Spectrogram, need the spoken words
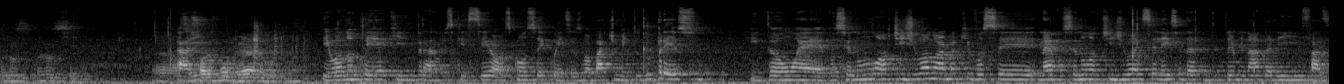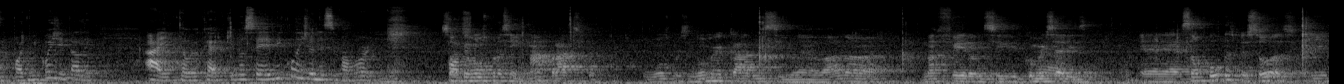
coisas, coisas assim. É, acessórios modernos hoje, né? Eu anotei aqui para não esquecer ó, as consequências, o abatimento do preço. Então, é, você não atingiu a norma que você, né, você não atingiu a excelência da, determinada ali em fase. Pode me corrigir, tá, Lê? Ah, então eu quero que você me corrija nesse valor. Só que vamos por assim, na prática, vamos por assim, no mercado em si, né? lá na, na feira onde se comercializa. É, são poucas pessoas que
